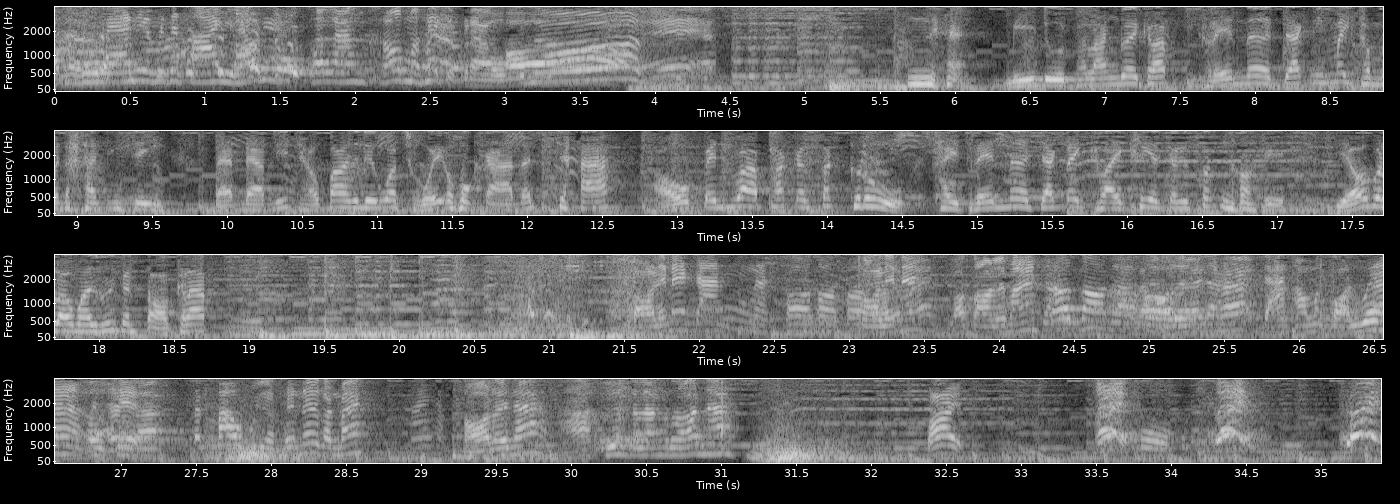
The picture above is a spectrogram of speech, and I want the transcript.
เรามาดูแลเนี่ยมันจะตายอยู่แล้วเนี่ย ดูดพลังเขามาให้กับเราอ๋อเอ๊ะแน่มีดูดพลังด้วยครับ เทรนเนอร์แจ็คนี่ไม่ธรรมดาจริงๆ แต่แบบนี้แถวบ้านเรียกว่าฉวยโอกาสนะจ๊ะ เอาเป็นว่าพักกันสักครู่ ให้เทรนเนอร์แจ็คได้คลายเครียดกันสักหน่อย เดี๋ยวเรามาลุ้นกันต่อครับ ต่อเลยแม่จานต่อต่อต่อต่อเลยไหมเราต่อเลยไหมเราต่อต่อต่อเลยนะฮะจานเอามาก่อนเว้ยอ่าโอเคสักเบ้าคุยกับเทรนเนอร์ก่อนไหม ต่อเลยนะอ่าเครื่องกำลังร้อนนะ ไป เฮ้ย เฮ้ย เฮ้ย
